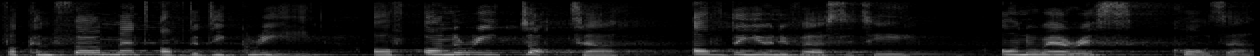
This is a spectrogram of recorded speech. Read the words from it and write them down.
for conferment of the degree of Honorary Doctor of the University, Honoris Causa.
